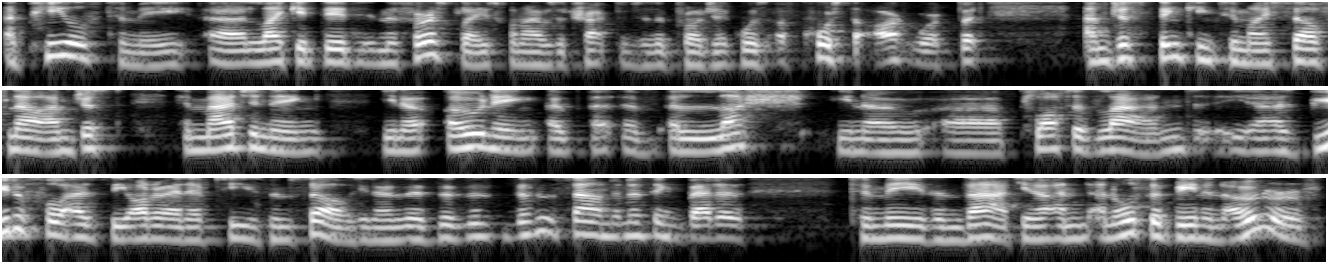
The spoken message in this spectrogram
appeals to me, uh, like it did in the first place when I was attracted to the project, was of course the artwork. But I'm just thinking to myself now. I'm just imagining you know, owning a, a, a lush, you know, uh, plot of land, you know, as beautiful as the Otter NFTs themselves. You know, there, doesn't sound anything better to me than that. You know, and, and also being an owner of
